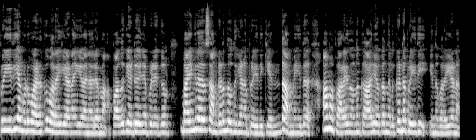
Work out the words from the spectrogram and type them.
പ്രീതി അങ്ങോട്ട് വഴക്ക് പറയുകയാണ് ഈ മനോരമ. അപ്പോൾ അത് കേട്ട് കഴിഞ്ഞപ്പോഴേക്കും ഭയങ്കര സങ്കടം തോന്നുകയാണ് പ്രീതിക്ക്. എന്താ അമ്മ ഇത്? അമ്മ പറയുന്നൊന്നും കാര്യമൊക്കെ നിൽക്കണ്ട പ്രീതി എന്ന് പറയുകയാണ്.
